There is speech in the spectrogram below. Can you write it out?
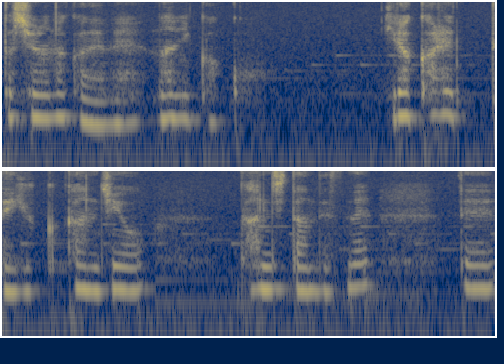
私の中でね何かこう開かれていく感じを感じたんですね。で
